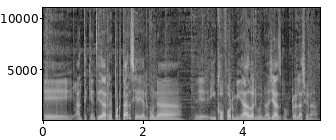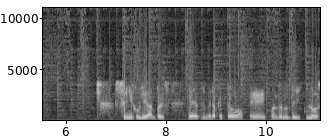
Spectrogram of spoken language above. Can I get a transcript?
eh, ante qué entidad reportar si hay alguna eh, inconformidad o algún hallazgo relacionado. Sí, Julián, pues primero que todo, cuando los vehículos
